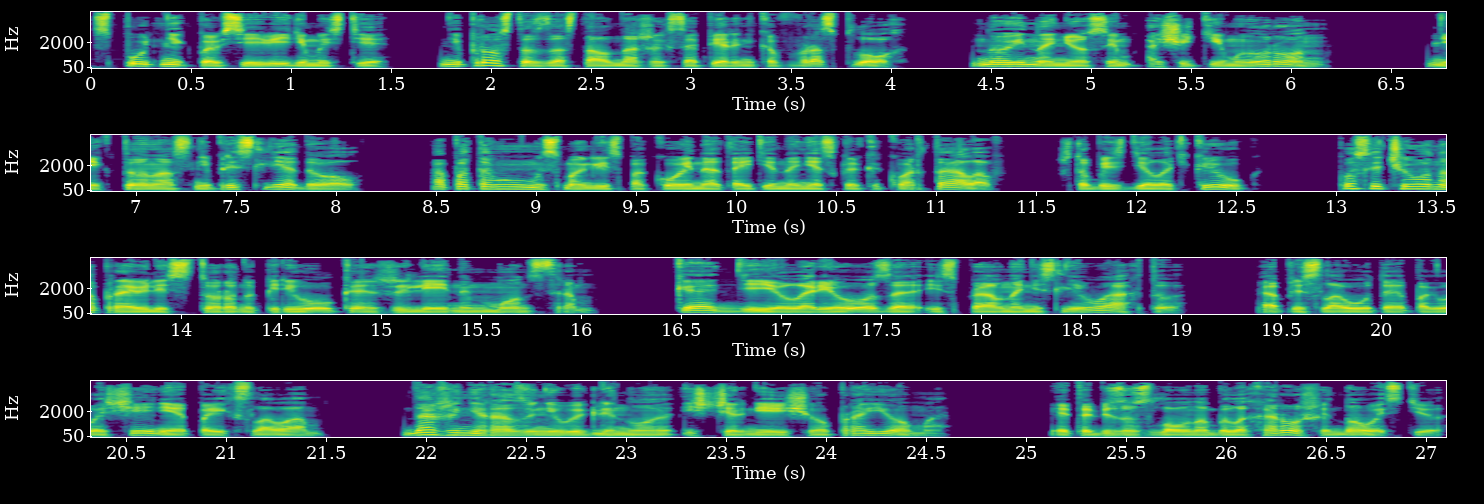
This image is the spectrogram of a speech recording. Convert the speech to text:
Спутник, по всей видимости, не просто застал наших соперников врасплох, но и нанес им ощутимый урон. Никто нас не преследовал, а потому мы смогли спокойно отойти на несколько кварталов, чтобы сделать крюк, после чего направились в сторону переулка с желейным монстром. Кадди и Лариоза исправно несли вахту, а пресловутое поглощение, по их словам, даже ни разу не выглянуло из чернеющего проема. Это, безусловно, было хорошей новостью,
